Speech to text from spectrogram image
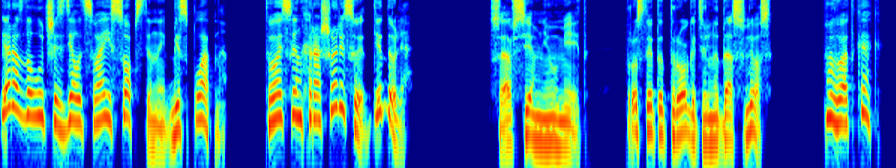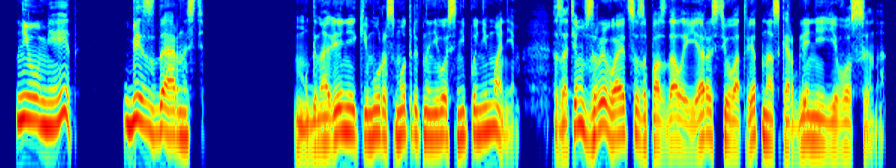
гораздо лучше сделать свои собственные, бесплатно. Твой сын хорошо рисует, дедуля? Совсем не умеет. Просто это трогательно до слез. Вот как? Не умеет? Бездарность. Мгновение Кимура смотрит на него с непониманием, затем взрывается запоздалой яростью в ответ на оскорбление его сына.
